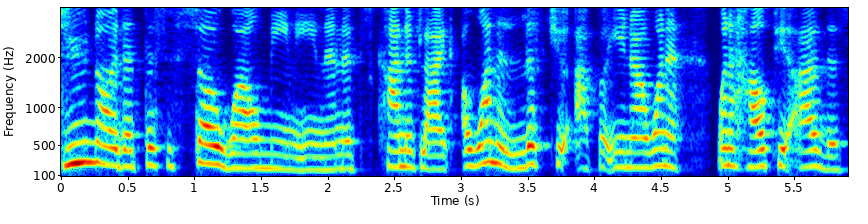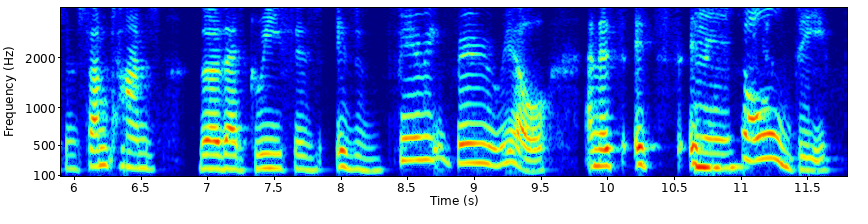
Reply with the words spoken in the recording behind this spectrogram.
do know that this is so well meaning and it's kind of like i want to lift you up but you know i want to want to help you out of this and sometimes though that grief is is very very real and it's it's it's mm. soul deep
